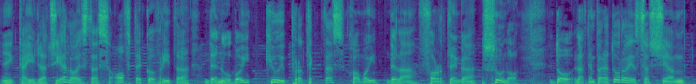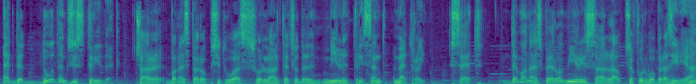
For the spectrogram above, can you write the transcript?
eh, kaj la cielo estas ofte kovrita de nuboj kiuj protektas homoj de la fortega suno. Do la temperaturo estas ĉiam ekde dudek ĝis tridek ĉar Bonespero situas sur la alteco de 1300 metroj. Sed De bona espero miris al la ĉefurbo Brasilia,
